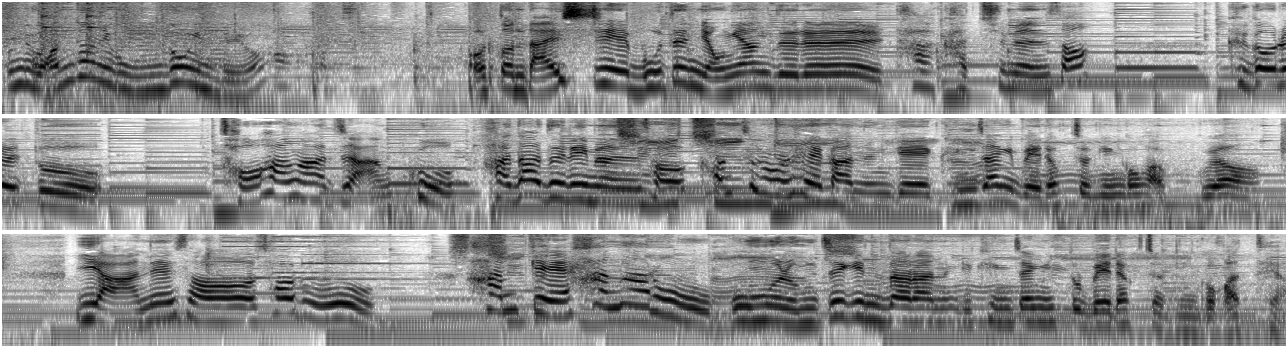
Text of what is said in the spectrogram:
근데 완전 이거 운동인데요? 어떤 날씨의 모든 영향들을 다 갖추면서 그거를 또 저항하지 않고 받아들이면서 컨트롤해가는 게 굉장히 매력적인 것 같고요. 이 안에서 서로 함께 하나로 몸을 움직인다라는 게 굉장히 또 매력적인 것 같아요.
